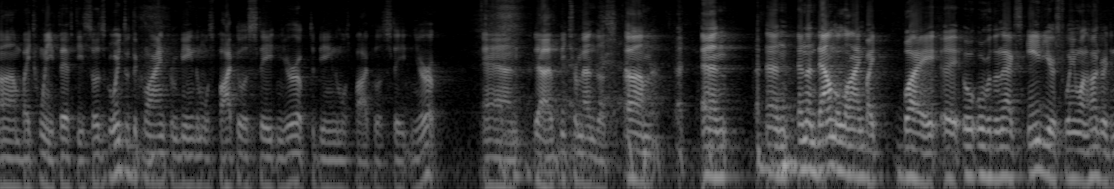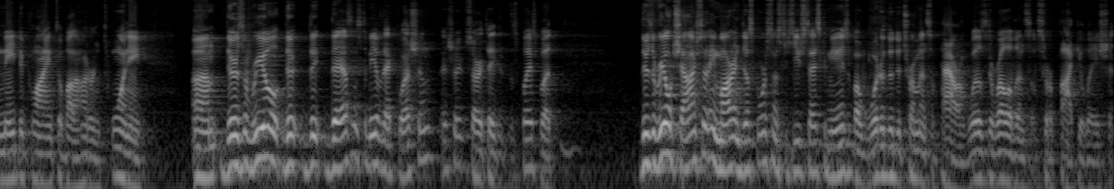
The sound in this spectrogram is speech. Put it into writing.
um, by 2050. So it's going to decline from being the most populous state in Europe to being the most populous state in Europe. And yeah, it'd be tremendous. Um, and, and, and then down the line, by, by, uh, over the next eight years, 2100, it may decline to about 120. Um, there's a real, the, the, the essence to me of that question, actually, sorry to take it this place, but there's a real challenge today in modern discourse in strategic studies communities about what are the determinants of power, what is the relevance of sort of population.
